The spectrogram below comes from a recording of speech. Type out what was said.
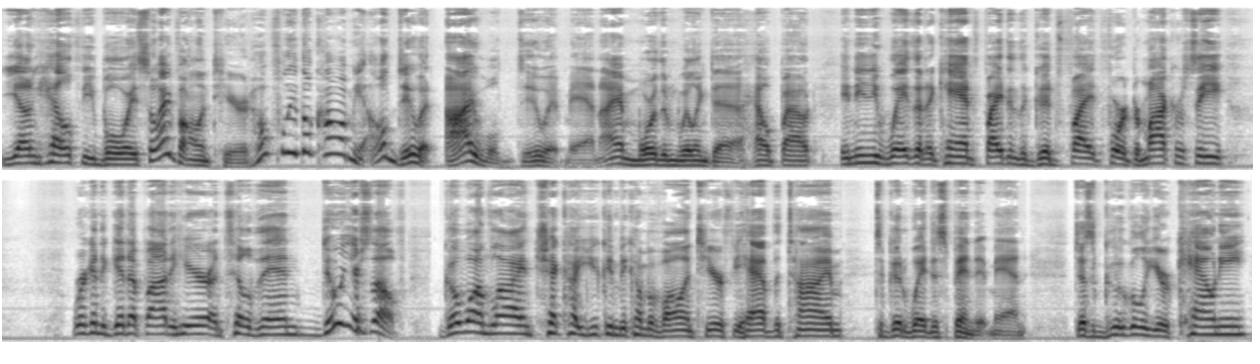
young, healthy boy. So I volunteered. Hopefully they'll call me. I'll do it. I will do it, man. I am more than willing to help out in any way that I can, fighting the good fight for democracy. We're going to get up out of here. Until then, do it yourself. Go online, check how you can become a volunteer if you have the time. It's a good way to spend it, man. Just Google your county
